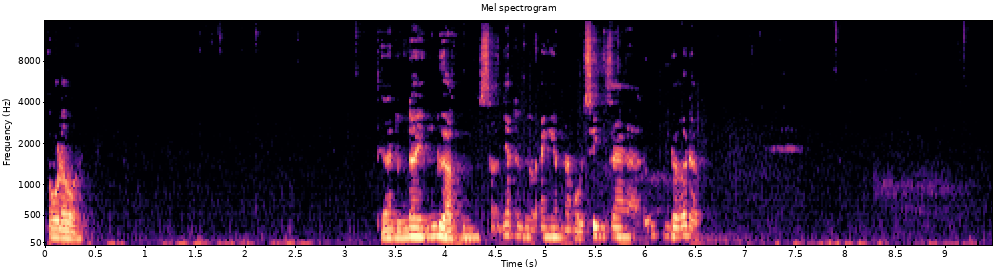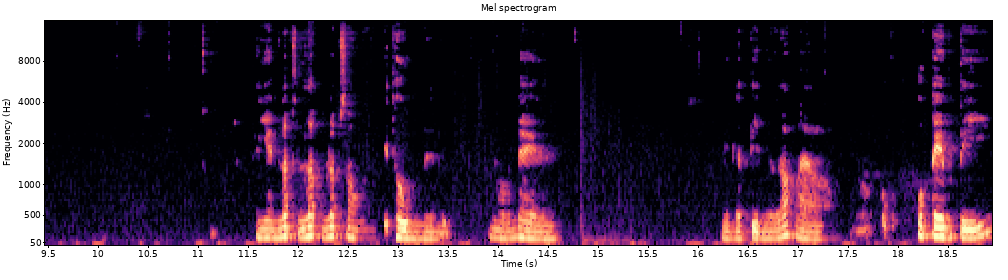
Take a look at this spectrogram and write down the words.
ô, đâu rồi? Thế là đứng đây cũng được, sợ nhất là anh em nào hồi sinh ra là đúng không đỡ được. Tuy nhiên lấp lấp lấp xong cái thùng này, nhưng mà vấn đề là mình cần tìm cái góc nào ok một tí.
